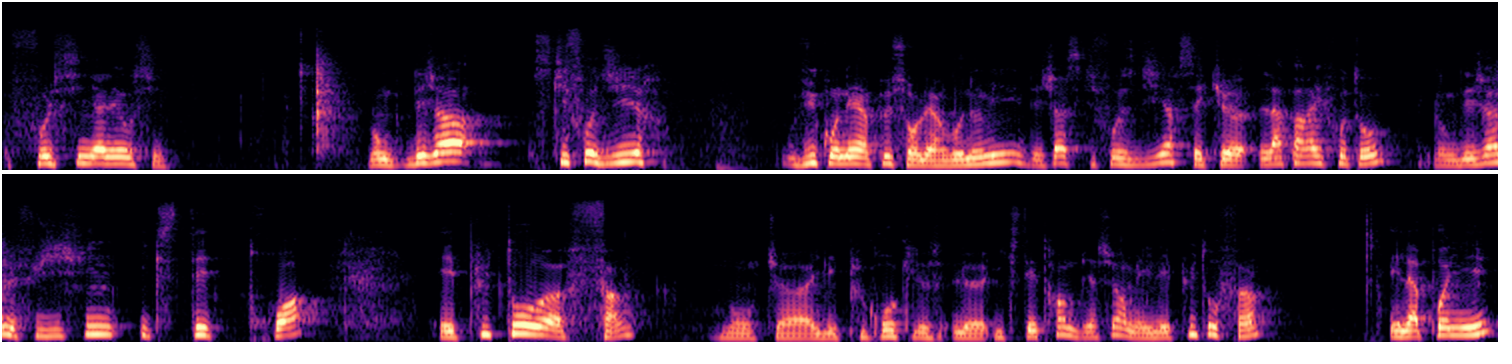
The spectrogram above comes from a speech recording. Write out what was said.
il faut le signaler aussi. Donc déjà, ce qu'il faut dire, vu qu'on est un peu sur l'ergonomie, déjà ce qu'il faut se dire, c'est que l'appareil photo, donc déjà le Fujifilm X-T3 est plutôt euh, fin, donc euh, il est plus gros que le, X-T30 bien sûr, mais il est plutôt fin. Et la poignée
